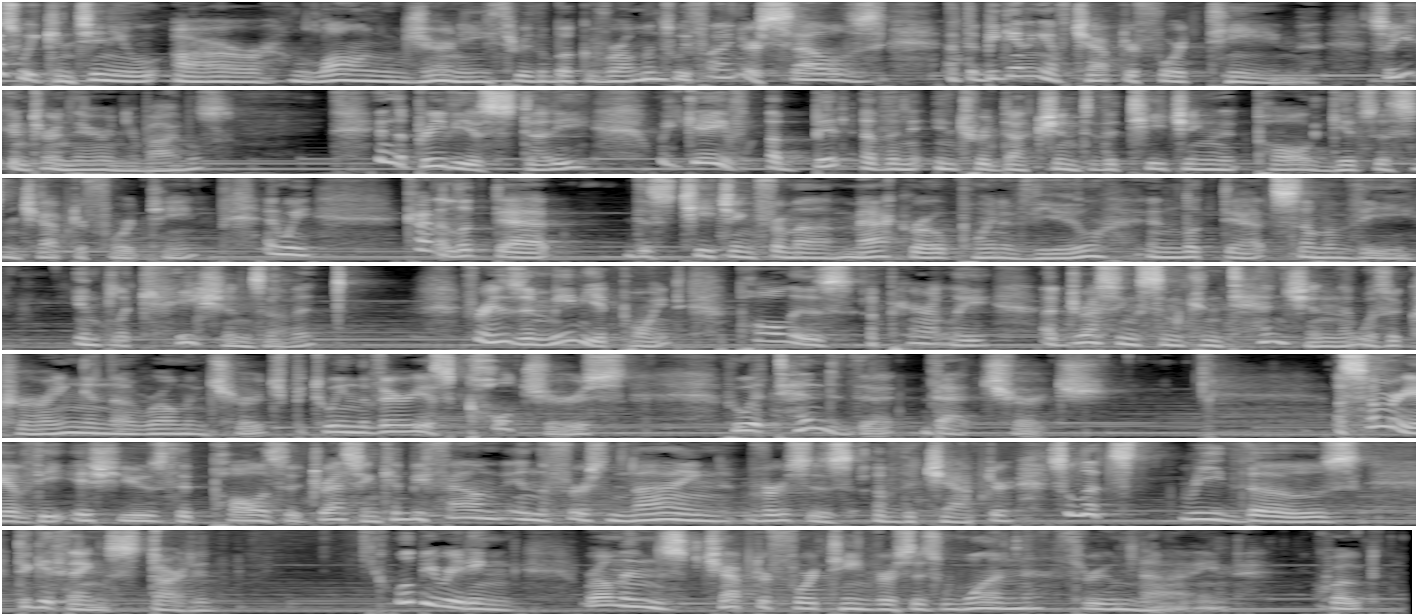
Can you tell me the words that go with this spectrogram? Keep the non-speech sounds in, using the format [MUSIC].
As we continue our long journey through the book of Romans, we find ourselves at the beginning of chapter 14. So you can turn there in your Bibles. In the previous study, we gave a bit of an introduction to the teaching that Paul gives us in chapter 14. And we kind of looked at this teaching from a macro point of view and looked at some of the implications of it. For his immediate point, Paul is apparently addressing some contention that was occurring in the Roman church between the various cultures who attended that, that church. A summary of the issues that Paul is addressing can be found in the first nine verses of the chapter, so let's read those to get things started. We'll be reading Romans chapter 14, verses 1 through 9. Quote,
